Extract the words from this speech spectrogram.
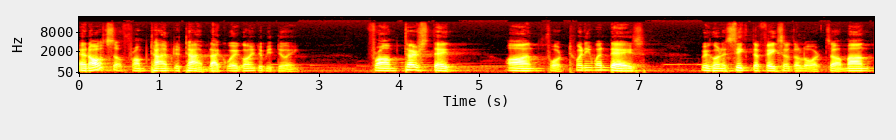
and also from time to time, like we're going to be doing. From Thursday on for 21 days, we're going to seek the face of the Lord. So, among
